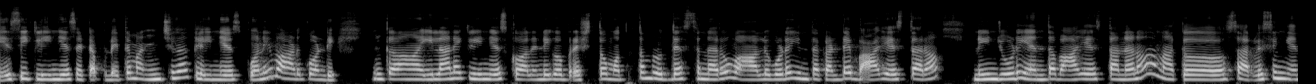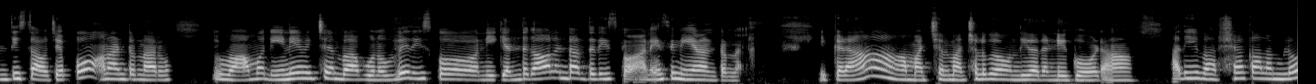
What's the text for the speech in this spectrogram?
ఏసీ క్లీన్ చేసేటప్పుడు అయితే మంచిగా క్లీన్ చేసుకొని వాడుకోండి. ఇంకా ఇలానే క్లీన్ చేసుకోవాలండి. ఇక బ్రష్తో మొత్తం రుద్దేస్తున్నారు. వాళ్ళు కూడా ఇంతకంటే బాగా చేస్తారా? నేను చూడు ఎంత బాగా చేస్తానో నాకు సర్వీసింగ్ ఎంత ఇస్తావు చెప్పు అని అంటున్నారు. వామో నేనేమి ఇచ్చాను బాబు? నువ్వే తీసుకో. నీకు ఎంత కావాలంటే అంత తీసుకో అనేసి నేను అంటున్నా. ఇక్కడ మచ్చలు మచ్చలుగా ఉంది కదండి గోడ. అది వర్షాకాలంలో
